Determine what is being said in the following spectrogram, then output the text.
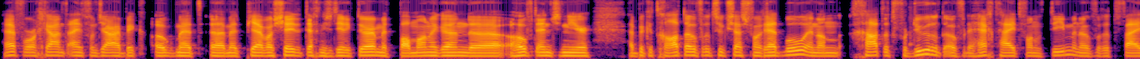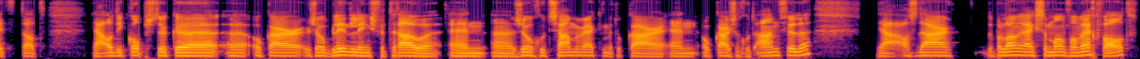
hè, vorig jaar aan het eind van het jaar heb ik ook met, uh, met Pierre Waché, de technische directeur, met Paul Monaghan, de hoofdengineer, heb ik het gehad over het succes van Red Bull. En dan gaat het voortdurend over de hechtheid van het team en over het feit dat ja, al die kopstukken uh, elkaar zo blindelings vertrouwen en zo goed samenwerken met elkaar en elkaar zo goed aanvullen. Ja, als daar de belangrijkste man van wegvalt,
